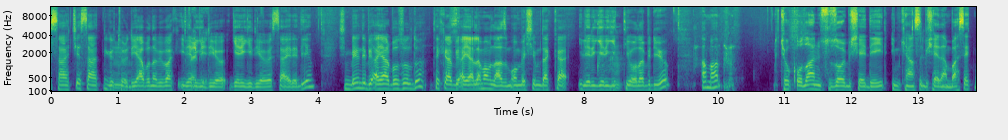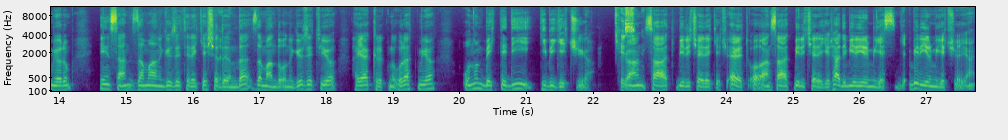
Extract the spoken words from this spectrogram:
saatçiye saatini götürdü. Hmm. Ya buna bir bak ileri Tabii. gidiyor, geri gidiyor vesaire diye. Şimdi benim de bir ayar bozuldu. Tekrar bir ayarlamam lazım. 15-20 dakika ileri geri gittiği olabiliyor. Ama çok olağanüstü zor bir şey değil. imkansız bir şeyden bahsetmiyorum. İnsan zamanı gözeterek yaşadığında evet. zaman da onu gözetiyor. Hayal kırıklığına uğratmıyor. Onun beklediği gibi geçiyor. Kesinlikle. Şu an saat bir çeyrek geçiyor. Evet o an saat bir çeyrek geçiyor. Hadi bir yirmi geçsin. bir yirmi geçiyor yani.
